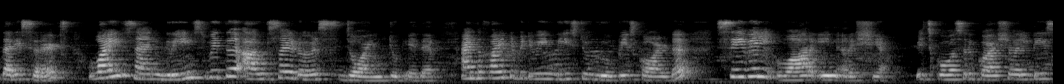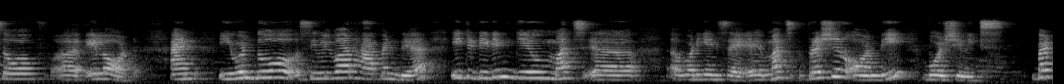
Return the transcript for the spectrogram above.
that is Reds, Whites and Greens with the outsiders joined together. And the fight between these two groups is called Civil War in Russia which caused casualties of uh, a lot and even though civil war happened there it didn't give much uh, uh, what you can say much pressure on the bolsheviks but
